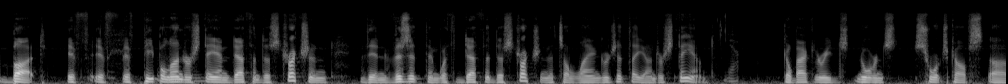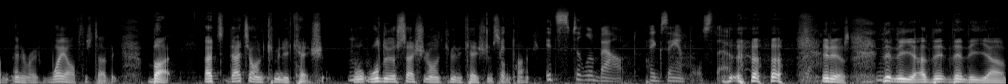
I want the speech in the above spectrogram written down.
But if, if, if people understand death and destruction, then visit them with death and destruction. It's a language that they understand. yeah. Go back and read Norman Schwarzkopf's. Um, anyway, way off the subject. But that's that's on communication. We'll, we'll do a session on communication sometimes. It's still about examples, though. It is. Then the uh, the, then the uh,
